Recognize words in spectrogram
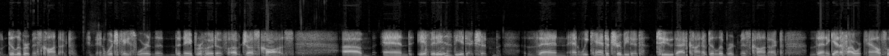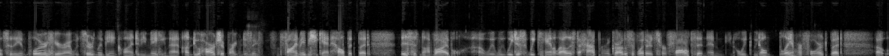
know, deliberate misconduct, in, in, which case we're in the, the neighborhood of, of just cause. Um, and if it is the addiction, then and we can't attribute it to that kind of deliberate misconduct, then again, if I were counsel to the employer here, I would certainly be inclined to be making that undue hardship argument to say, fine, maybe she can't help it, but this is not viable. Uh, we, we just we can't allow this to happen, regardless of whether it's her fault, and and you know we we don't blame her for it, but uh,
